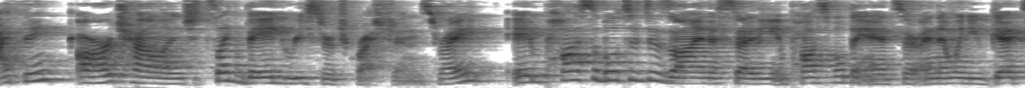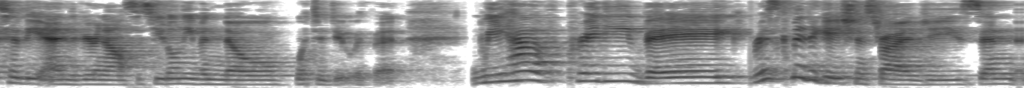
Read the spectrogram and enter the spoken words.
I think our challenge, it's like vague research questions, right? Impossible to design a study, impossible to answer. And then when you get to the end of your analysis, you don't even know what to do with it we have pretty vague risk mitigation strategies. And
